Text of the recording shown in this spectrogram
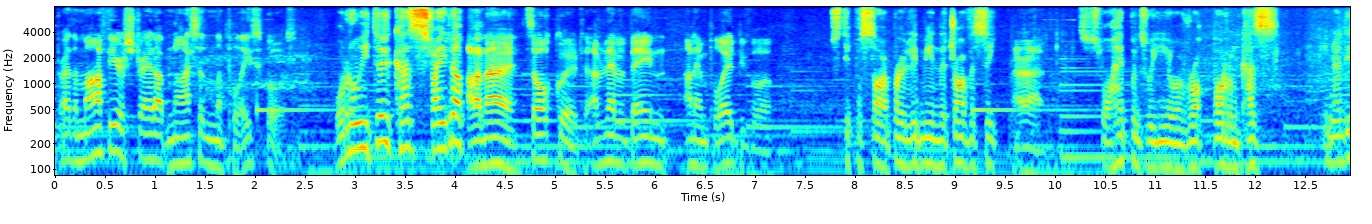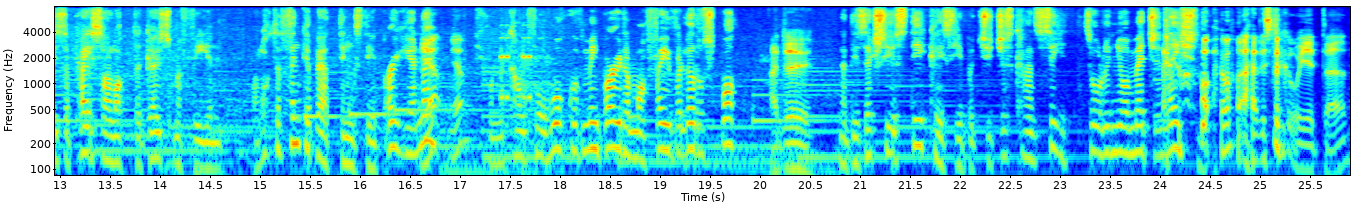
Bro, the mafia are straight up nicer than the police force. What do we do, cuz? Straight up. I don't know. It's awkward. I've never been unemployed before. Step aside, bro. Let me in the driver's seat. All right. This is what happens when you're a rock bottom, cuz. You know, there's a place I like to go, Smithy, and I like to think about things there, bro. You know? Yep, yep. You want to come for a walk with me, bro, to my favorite little spot? I do. Now, there's actually a staircase here, but you just can't see it. It's all in your imagination. this took a weird turn.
